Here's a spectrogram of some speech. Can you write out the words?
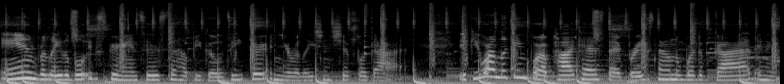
and relatable experiences to help you go deeper in your relationship with God. If you are looking for a podcast that breaks down the Word of God in an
